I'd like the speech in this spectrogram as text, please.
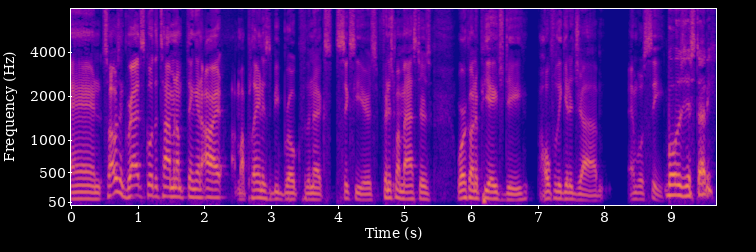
And so I was in grad school at the time, and I'm thinking, all right, my plan is to be broke for the next six years, finish my master's, work on a PhD, hopefully get a job, and we'll see. what was your study?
